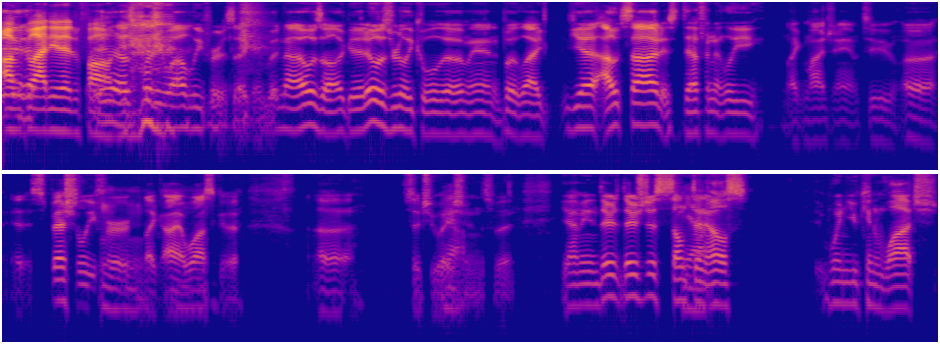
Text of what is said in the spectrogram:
I'm yeah, glad you didn't fall, Yeah, was pretty wobbly for a second, but no, it was all good. It was really cool though, man. But like, yeah, outside is definitely like my jam too. Uh, especially for hmm like hmm ayahuasca uh Yeah, situations. But yeah, I mean, there's there's just something yeah. else when you can watch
